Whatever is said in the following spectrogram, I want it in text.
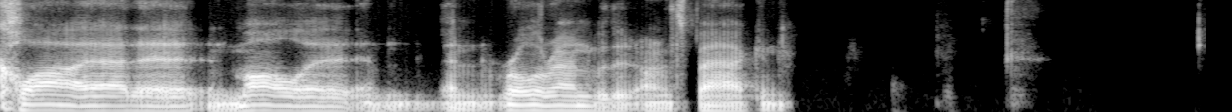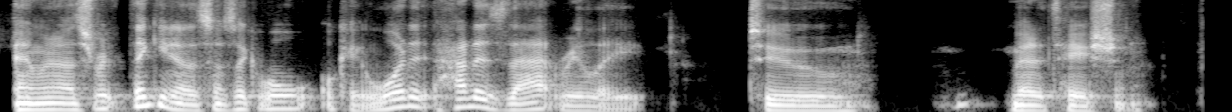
claw at it and maul it and and roll around with it on its back and and when I was thinking of this, I was like, well, okay, what? How does that relate to meditation?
